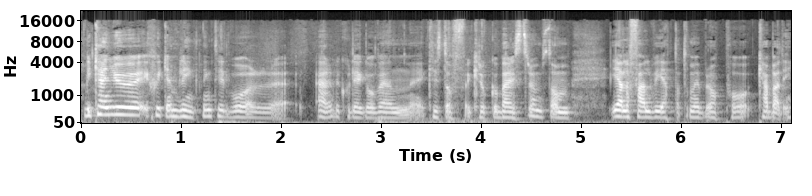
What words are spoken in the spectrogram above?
Vi kan ju skicka en blinkning till vår ärade kollega och vän Kristoffer Krocko Bergström som i alla fall vet att de är bra på kabaddi.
